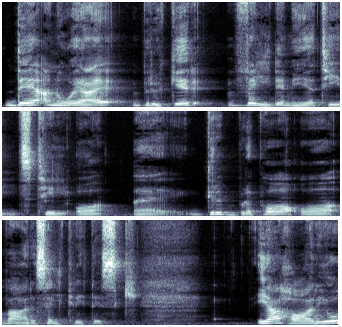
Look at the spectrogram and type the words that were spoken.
Det er noe jeg bruker veldig mye tid til å gruble på og være selvkritisk. Jeg har jo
